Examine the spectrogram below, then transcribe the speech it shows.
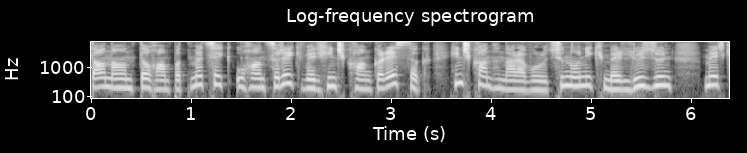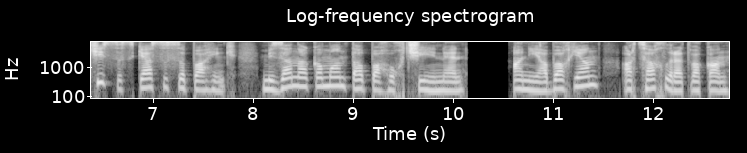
տանան, տղան պատմեցեք ու հանցրեք վեր ինչքան կրեսք, ինչքան հնարավորություն ունիք մեր լյուզուն, մեր քիսս կյասը սպահինք։ Միզան ակաման տա պահող չի ինեն։ Անի Աբաղյան, Արցախ լրատվական։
